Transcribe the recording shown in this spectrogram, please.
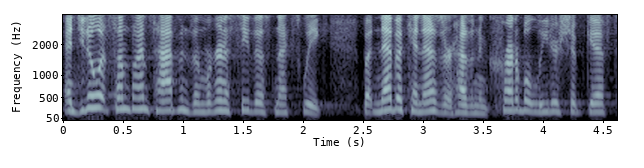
And you know what sometimes happens, and we're going to see this next week. But Nebuchadnezzar has an incredible leadership gift.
